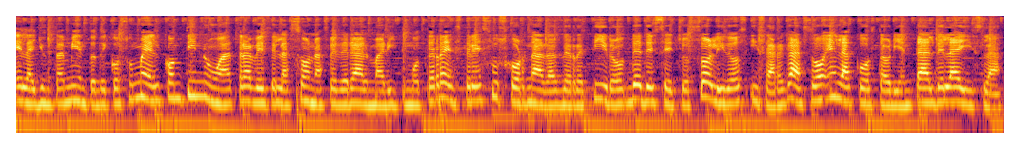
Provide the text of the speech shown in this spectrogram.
El Ayuntamiento de Cozumel continúa a través de la Zona Federal Marítimo Terrestre sus jornadas de retiro de desechos sólidos y sargazo en la costa oriental de la isla,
